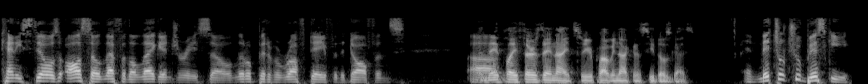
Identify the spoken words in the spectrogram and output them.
Kenny Stills also left with a leg injury, so a little bit of a rough day for the Dolphins. And they Um, play Thursday night, so you're probably not going to see those guys. and Mitchell Trubisky,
